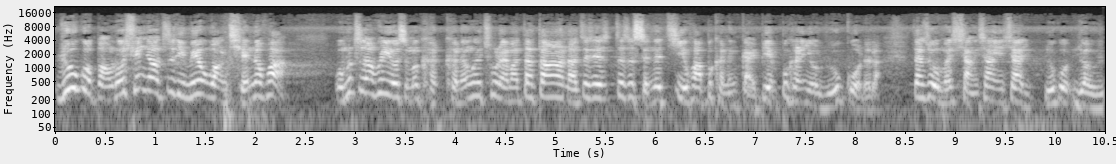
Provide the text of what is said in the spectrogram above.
如果保罗宣教自己没有往前的话，我们知道会有什么可可能会出来吗？但当然了，这些这是神的计划，不可能改变，不可能有如果的了。但是我们想象一下，如果有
